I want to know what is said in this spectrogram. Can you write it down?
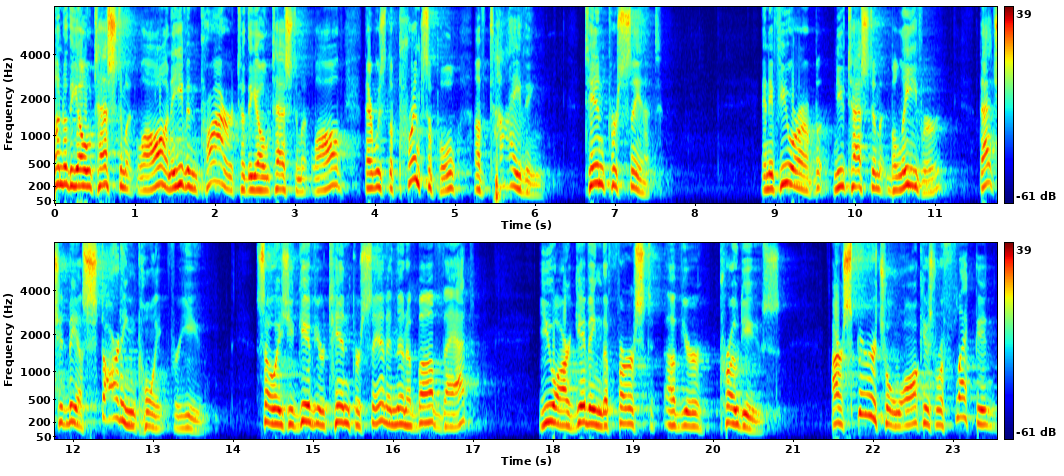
Under the Old Testament law, and even prior to the Old Testament law, there was the principle of tithing 10%. And if you are a New Testament believer, that should be a starting point for you. So as you give your 10%, and then above that, you are giving the first of your produce. Our spiritual walk is reflected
